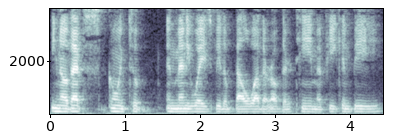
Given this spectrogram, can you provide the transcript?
you know, that's going to, in many ways, be the bellwether of their team. If he can be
